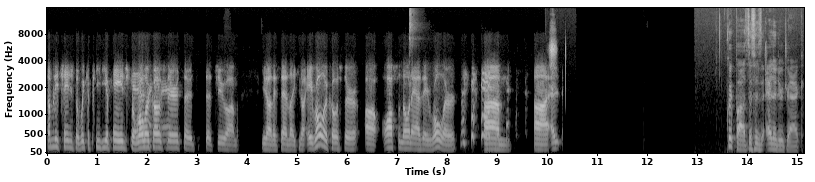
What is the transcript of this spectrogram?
Somebody changed the Wikipedia page for Yeah, roller coaster to, to to um, you know, they said like, you know, a roller coaster, uh, also known as a roller, um, uh, and- Quick pause. This is Editor Jack.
